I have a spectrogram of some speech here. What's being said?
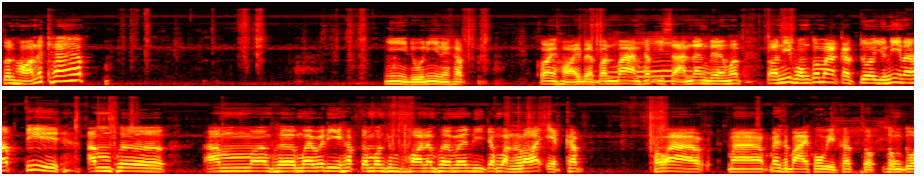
ต้นหอมนะครับ นี่ดูนี่นะครับ ก้อยหอยแบบบ้านๆครับอีสานดั้งเดิมครับ ตอนนี้ผมก็มากักตัวอยู่นี่นะครับ ที่อำเภออำอำเภอเมยวดีครับตำบลชุมพรอำเภอเมยวดีจังหวัดร้อยเอ็ดครับ เพราะว่ามาไม่สบายโควิดครับสส่งตัว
